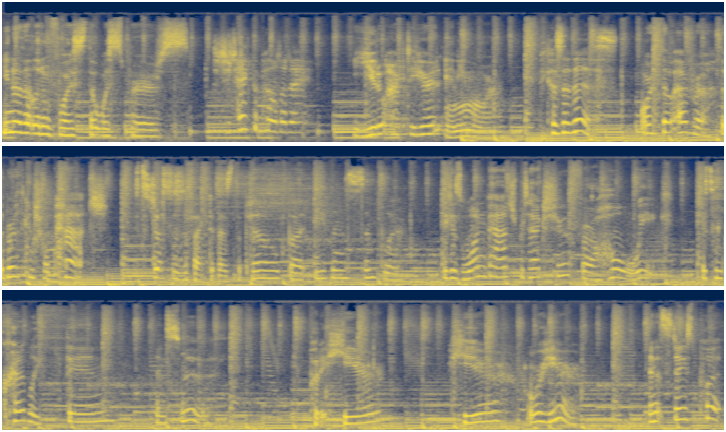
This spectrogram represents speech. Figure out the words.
You know that little voice that whispers, Did you take the pill today? You don't have to hear it anymore. Because of this Ortho Evra, the birth control patch. It's just as effective as the pill, but even simpler. Because one patch protects you for a whole week. It's incredibly thin and smooth. Put it here, here, or here. And it stays put.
